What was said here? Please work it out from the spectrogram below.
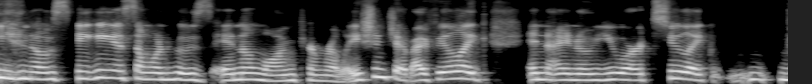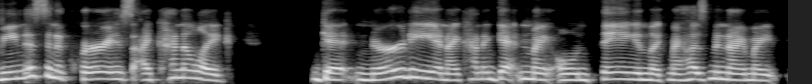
you know, speaking as someone who's in a long term relationship, I feel like, and I know you are too, like Venus and Aquarius, I kind of like get nerdy and I kind of get in my own thing. And like my husband and I might,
